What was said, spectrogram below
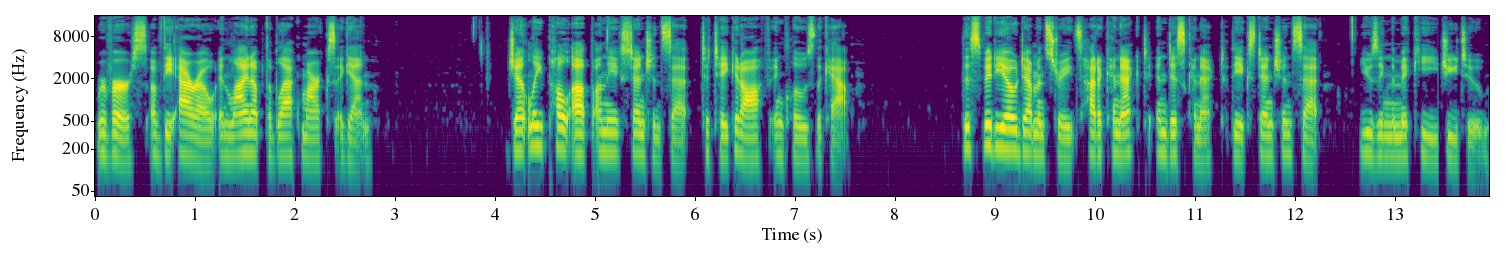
reverse, of the arrow and line up the black marks again. Gently pull up on the extension set to take it off and close the cap. This video demonstrates how to connect and disconnect the extension set using the MIC-KEY G-tube.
